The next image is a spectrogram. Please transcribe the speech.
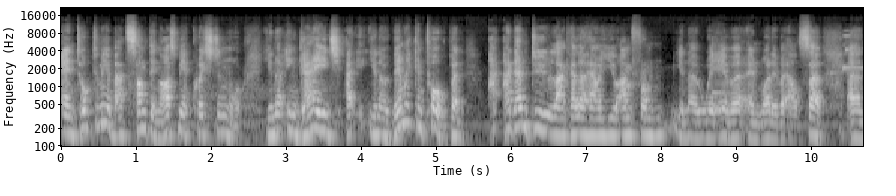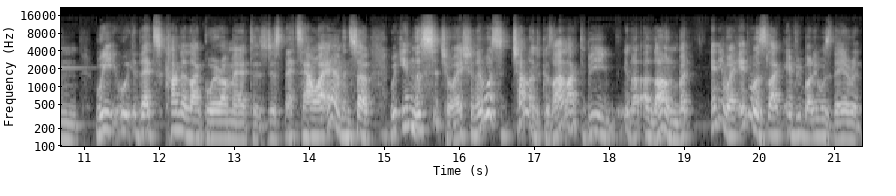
and talk to me about something ask me a question or you know engage you know then we can talk but I, I, don't do like hello how are you? I'm from you know wherever and whatever else. So um we, we that's kind of like where i'm at is just that's how i am. And so we're in this situation it was a challenge because i like to be you know alone. But anyway it was like everybody was there and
